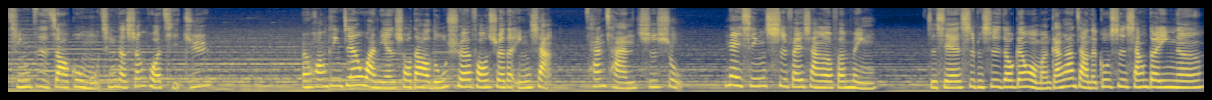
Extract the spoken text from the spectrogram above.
亲自照顾母亲的生活起居。而黄庭坚晚年受到儒学、佛学的影响，参禅吃素，内心是非善恶分明，这些是不是都跟我们刚刚讲的故事相对应呢？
